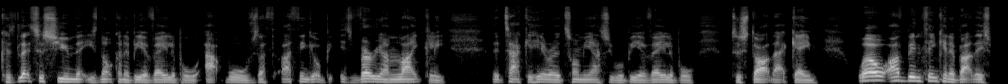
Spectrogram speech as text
Because let's assume that he's not going to be available at Wolves. I, th- I think be, it's very unlikely that Takehiro Tomiyasu will be available to start that game. Well, I've been thinking about this,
